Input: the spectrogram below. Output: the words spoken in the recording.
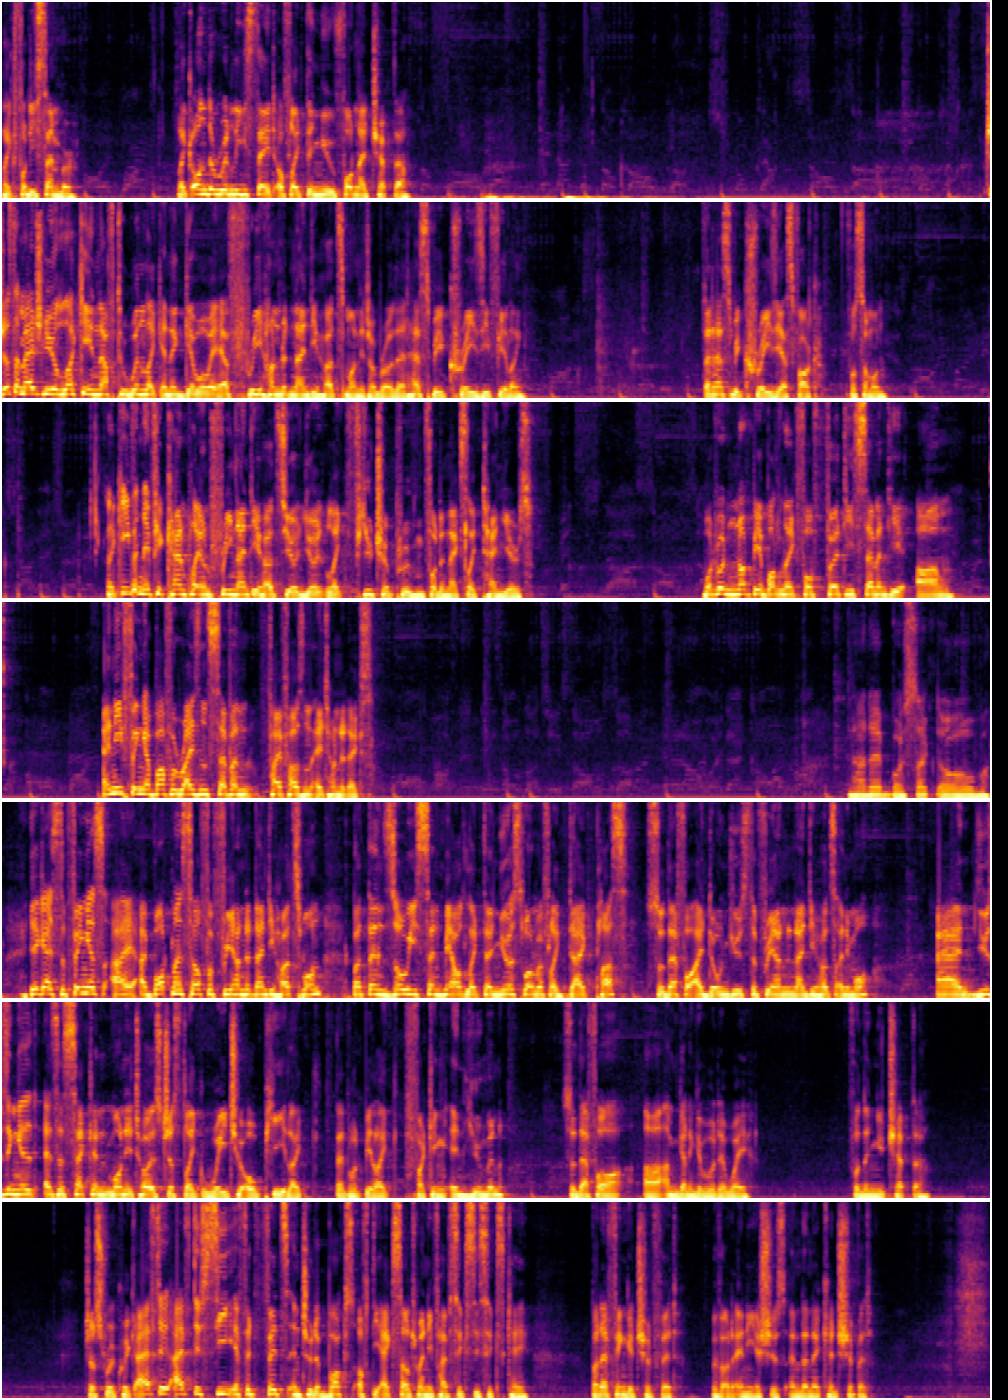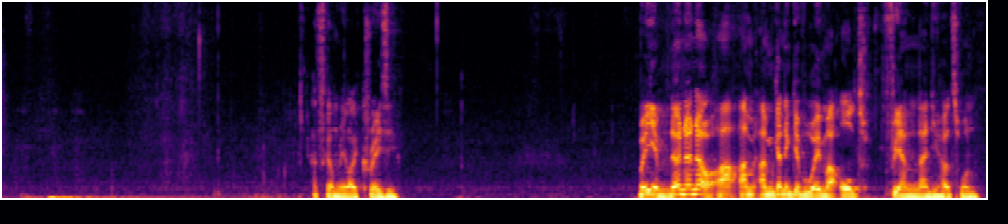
Like for December, like on the release date of like the new Fortnite chapter. Just imagine you're lucky enough to win like in a giveaway a 390 hertz monitor, bro. That has to be a crazy feeling. That has to be crazy as fuck for someone. Like even if you can't play on 390 hertz, you're, you're like future proven for the next like 10 years. What would not be a bottleneck for 3070? Um, anything above a Ryzen 7 5800X. Boy sucked over. Yeah, guys, the thing is, I, I bought myself a 390 hertz one, but then Zowie sent me out like the newest one with like DyAc+, so therefore I don't use the 390 hertz anymore. And using it as a second monitor is just like way too OP, like that would be like fucking inhuman. So therefore, uh, I'm gonna give it away for the new chapter. Just real quick, I have to I have to see if it fits into the box of the XL2566K, but I think it should fit without any issues and then I can ship it. That's gonna be like crazy. William, no, no, no. I, am I'm, I'm gonna give away my old 390 hertz one.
